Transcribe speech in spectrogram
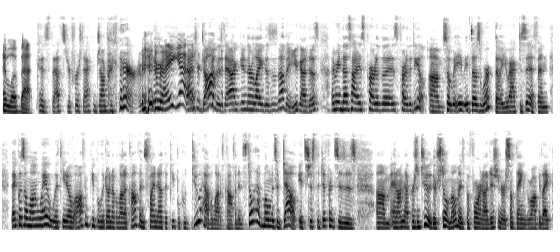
I love that because that's your first acting job right there. I mean, right? Yeah, that's your job is to act, and they're like, "This is nothing. You got this." I mean, that's how it's part of the is part of the deal. Um, so it, it, does work though. You act as if, and that goes a long way with you know. Often people who don't have a lot of confidence find out that people who do have a lot of confidence still have moments of doubt. It's just the difference is, is um, and I'm that person too. There's still moments before an audition or something where I'll be like,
